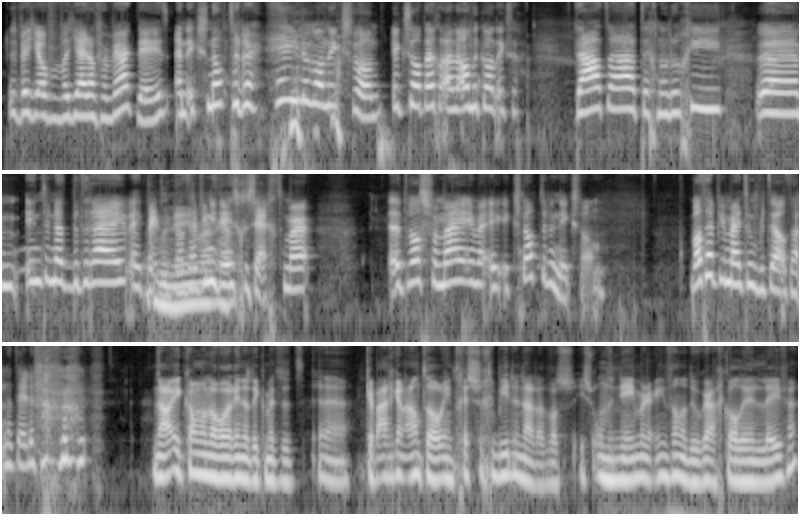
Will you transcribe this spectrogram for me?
Dus een beetje over wat jij dan voor werk deed. En ik snapte er helemaal niks van. Ik zat echt aan de andere kant. Ik zeg, data, technologie, ehm, internetbedrijf. Ik weet niet, dat heb je niet ja. eens gezegd. Maar het was voor mij, in mijn- ik, ik snapte er niks van. Wat heb je mij toen verteld aan de telefoon? Nou, ik kan me nog wel herinneren dat ik met het... eh, ik heb eigenlijk een aantal interessegebieden. Nou, dat was, is ondernemer er een van. Dat doe ik eigenlijk al het hele leven.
